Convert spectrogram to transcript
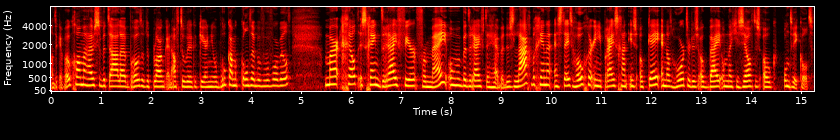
Want ik heb ook gewoon mijn huis te betalen, brood op de plank en af en toe wil ik een keer een nieuwe broek aan mijn kont hebben bijvoorbeeld. Maar geld is geen drijfveer voor mij om een bedrijf te hebben. Dus laag beginnen en steeds hoger in je prijs gaan is oké. En dat hoort er dus ook bij, omdat je zelf dus ook ontwikkelt.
